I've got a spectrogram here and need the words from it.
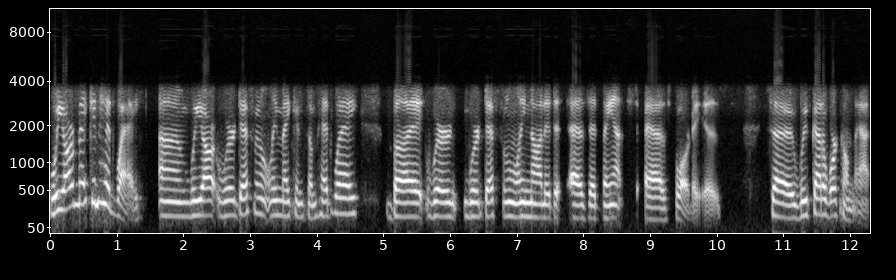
We are making headway. Um, we are. We're definitely making some headway, but we're we're definitely not ad- as advanced as Florida is. So we've got to work on that.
